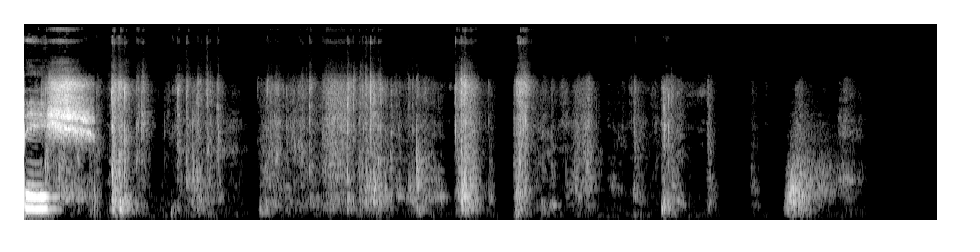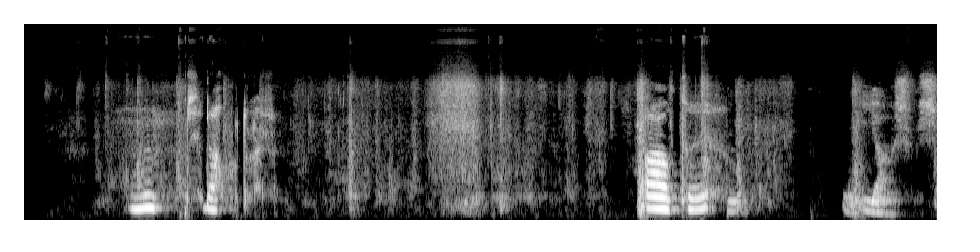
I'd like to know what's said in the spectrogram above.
Beş. Hı, silah. 6. İyi alışmış.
